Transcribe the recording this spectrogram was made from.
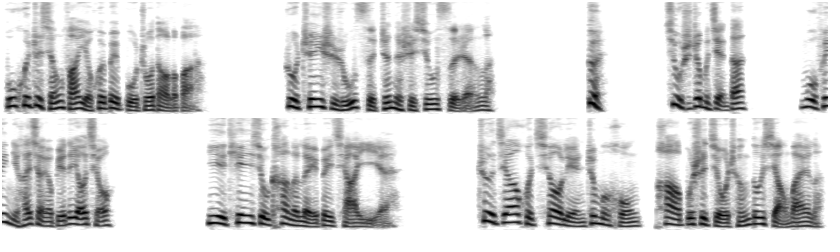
不会这想法也会被捕捉到了吧？若真是如此，真的是羞死人了。对，就是这么简单。莫非你还想要别的要求？叶天秀看了磊贝卡一眼，这家伙俏脸这么红，怕不是九成都想歪了。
